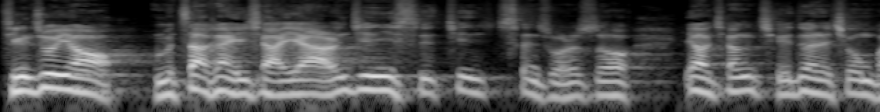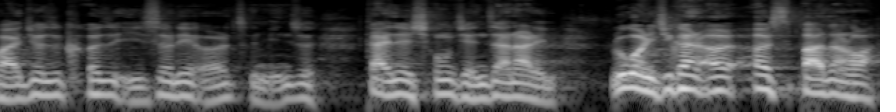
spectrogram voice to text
请注意哦。我们乍看一下，亚伦进进圣所的时候，要将决断的胸牌，就是刻着以色列儿子名字，戴在胸前，在那里。如果你去看二二十八章的话，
